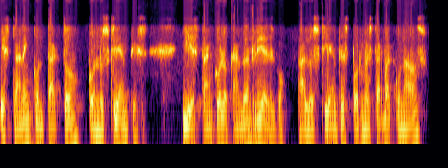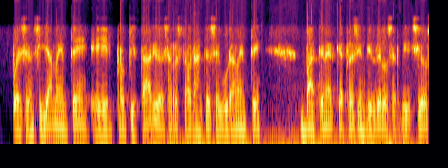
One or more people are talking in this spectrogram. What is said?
están en contacto con los clientes y están colocando en riesgo a los clientes por no estar vacunados, pues sencillamente el propietario de ese restaurante seguramente va a tener que prescindir de los servicios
